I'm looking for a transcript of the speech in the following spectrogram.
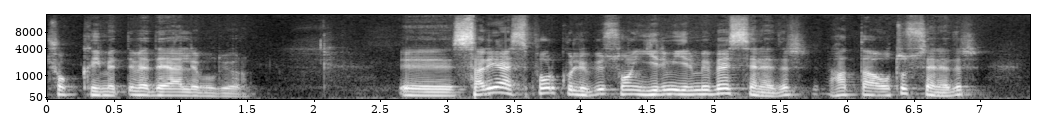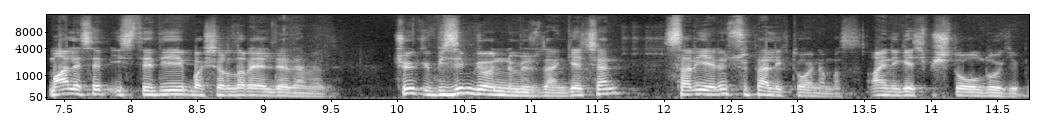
çok kıymetli ve değerli buluyorum. E, Sarıyer Spor Kulübü son 20-25 senedir, hatta 30 senedir maalesef istediği başarıları elde edemedi. Çünkü bizim gönlümüzden geçen Sarıyer'in Süper Lig'de oynaması. Aynı geçmişte olduğu gibi.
